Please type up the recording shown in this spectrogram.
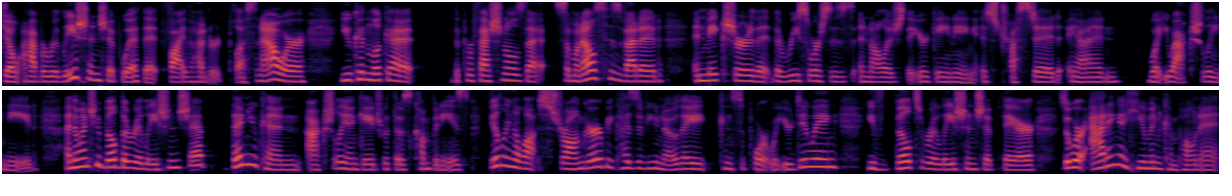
don't have a relationship with at 500 plus an hour, you can look at the professionals that someone else has vetted and make sure that the resources and knowledge that you're gaining is trusted and what you actually need. And then once you build the relationship, then you can actually engage with those companies feeling a lot stronger because if you know they can support what you're doing. You've built a relationship there. So we're adding a human component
